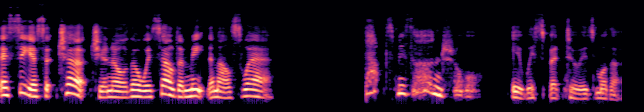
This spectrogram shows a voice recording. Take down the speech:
They see us at church, you know, though we seldom meet them elsewhere. "That's Miss Earnshaw," he whispered to his mother;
